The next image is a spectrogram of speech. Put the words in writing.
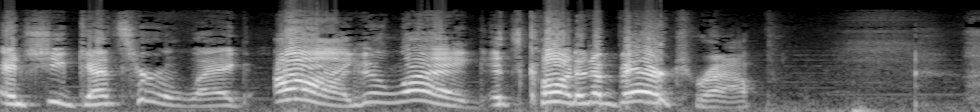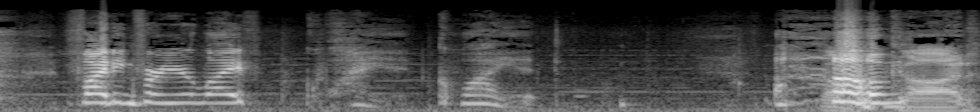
and she gets her leg. Ah, your leg! It's caught in a bear trap. Fighting for your life? Quiet, quiet. oh Um, god,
